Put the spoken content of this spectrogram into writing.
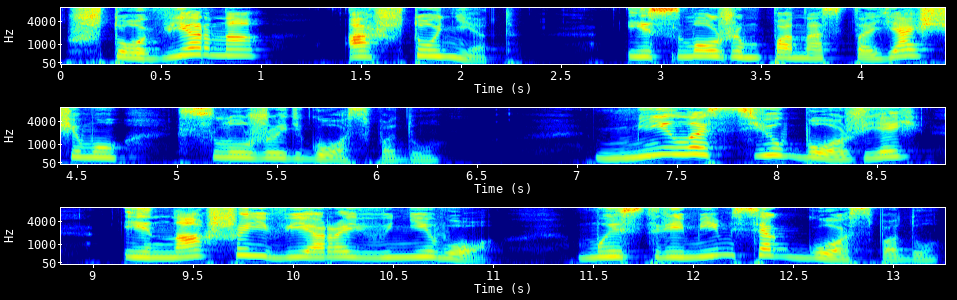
что верно а что нет, и сможем по-настоящему служить Господу. Милостью Божьей и нашей верой в Него мы стремимся к Господу,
